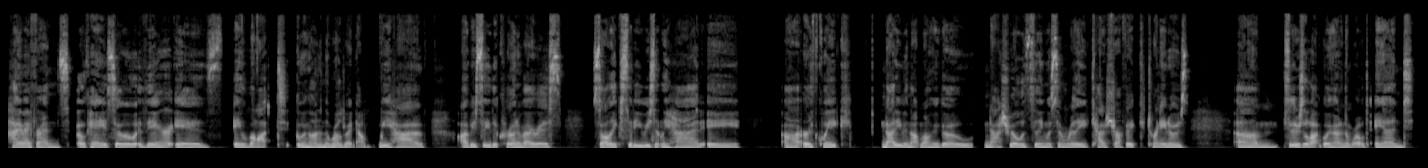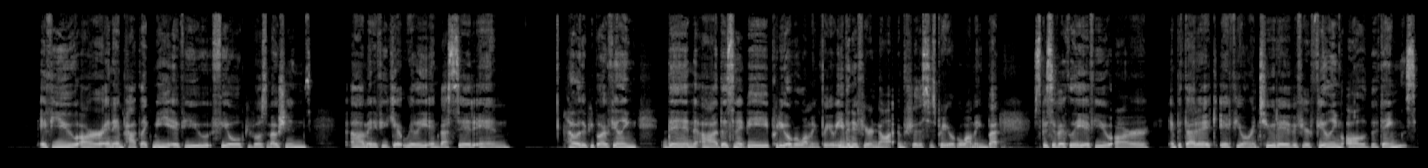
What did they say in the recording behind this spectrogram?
Hi, my friends. Okay, so there is a lot going on in the world right now. We have obviously the coronavirus. Salt Lake City recently had a uh, earthquake. Not even that long ago, Nashville was dealing with some really catastrophic tornadoes. Um, so there's a lot going on in the world, and if you are an empath like me, if you feel people's emotions, um, and if you get really invested in how other people are feeling, then uh, this might be pretty overwhelming for you. Even if you're not, I'm sure this is pretty overwhelming. But specifically, if you are empathetic, if you're intuitive, if you're feeling all of the things,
